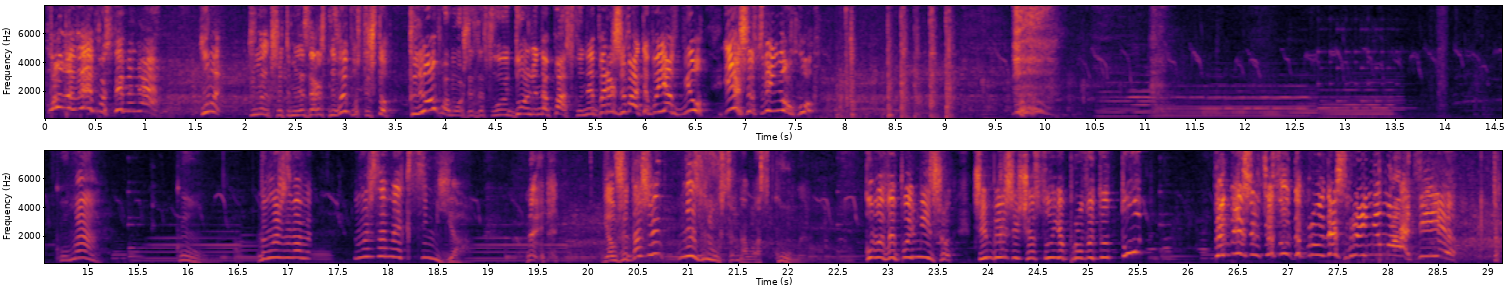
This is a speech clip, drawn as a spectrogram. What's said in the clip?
Куми, випусти мене! Куми, куми, якщо ти мене зараз не випустиш, то кльопа може за свою долю на Пасху не переживати, бо я вб'ю іншу свинюху! Куме, кум, ну ми ж з вами, ну ми ж з вами як сім'я. Ну, я вже навіть не злюся на вас, куме. Пойміть, чим більше часу я проведу тут, тим більше часу ти проведеш в реанімації. Так,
